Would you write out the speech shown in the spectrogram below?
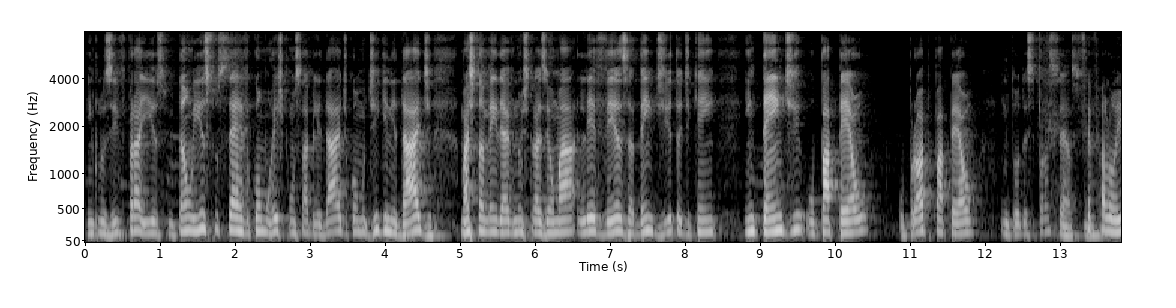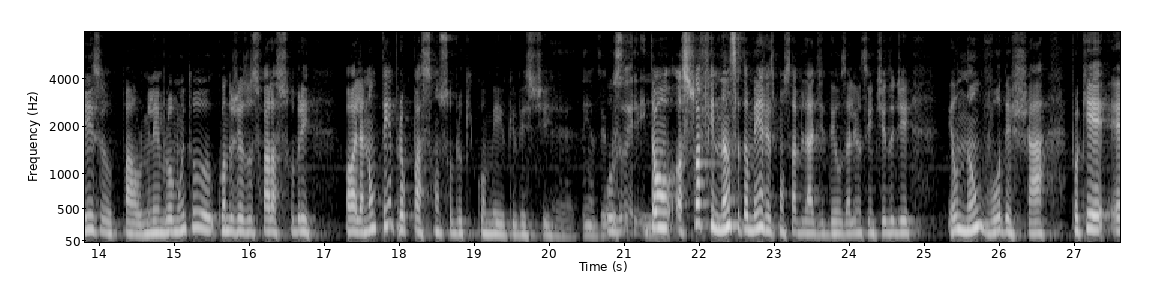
inclusive para isso. Então, isso serve como responsabilidade, como dignidade, mas também deve nos trazer uma leveza bendita de quem entende o papel, o próprio papel em todo esse processo. Você né? falou isso, Paulo, me lembrou muito quando Jesus fala sobre, olha, não tenha preocupação sobre o que comer e o que vestir. É, tem a ver Os, com isso. Então, a sua finança também é responsabilidade de Deus ali no sentido de eu não vou deixar, porque é,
